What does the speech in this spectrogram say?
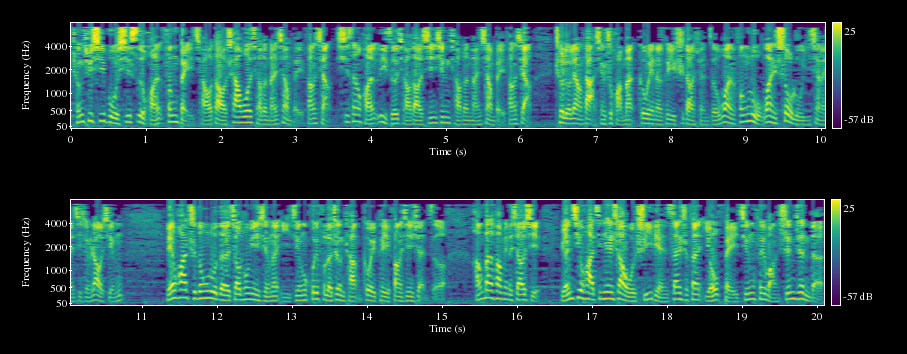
城区西部西四环丰北桥到沙窝桥的南向北方向，西三环丽泽桥到新兴桥的南向北方向，车流量大，行驶缓慢。各位呢可以适当选择万丰路、万寿路一线来进行绕行。莲花池东路的交通运行呢已经恢复了正常，各位可以放心选择。航班方面的消息，原计划今天上午十一点三十分由北京飞往深圳的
